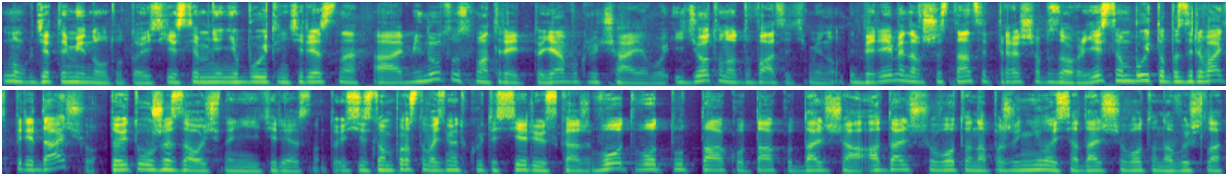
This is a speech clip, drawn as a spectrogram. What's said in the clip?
ну, где-то минуту. То есть, если мне не будет интересно а, минуту смотреть, то я выключаю его. Идет оно 20 минут. Беременна в 16 трэш-обзор. Если он будет обозревать передачу, то это уже заочно неинтересно. То есть, если он просто возьмет какую-то серию и скажет, вот, вот тут так, вот так, вот дальше, а дальше вот она поженилась, а дальше вот она вышла,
